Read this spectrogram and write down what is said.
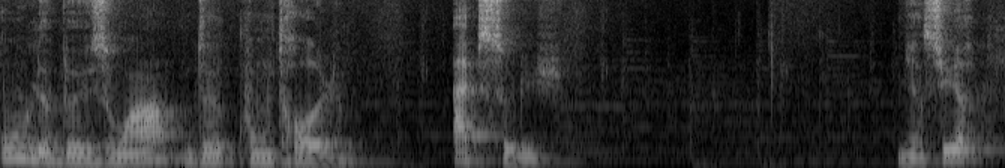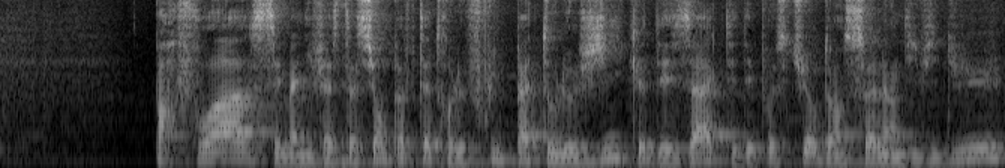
ou le besoin de contrôle absolu. Bien sûr, Parfois, ces manifestations peuvent être le fruit pathologique des actes et des postures d'un seul individu.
